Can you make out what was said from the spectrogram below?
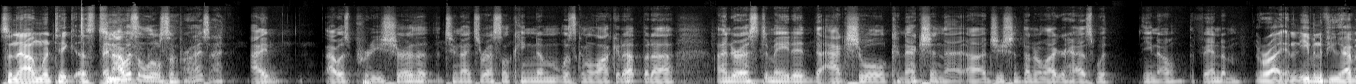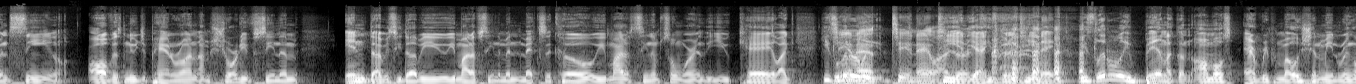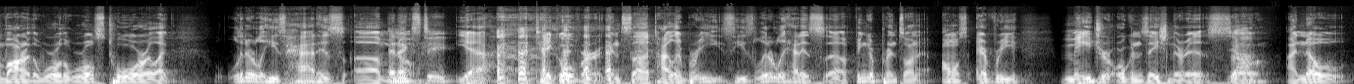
So now I'm gonna take us to. And I was a little surprised. I I I was pretty sure that the two nights Wrestle Kingdom was going to lock it up, but uh, I underestimated the actual connection that uh, Jushin Thunder Liger has with you know the fandom. Right, and even if you haven't seen all of his New Japan run, I'm sure you've seen him in WCW. You might have seen him in Mexico. You might have seen him somewhere in the UK. Like he's TNA literally TNA TN, yeah, he's been in TNA. he's literally been like on almost every promotion. I mean, Ring of Honor, the World, the World's Tour. Like literally, he's had his um, NXT. yeah, takeover against uh, Tyler Breeze. He's literally had his uh, fingerprints on almost every major organization there is. So Yeah. I know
